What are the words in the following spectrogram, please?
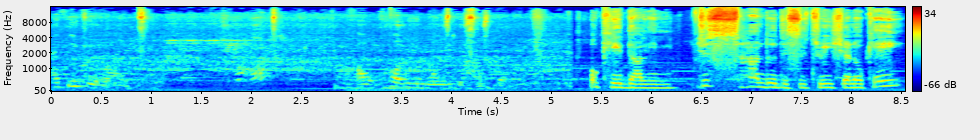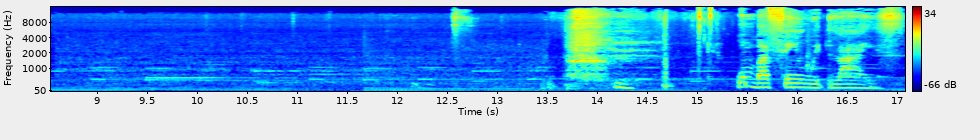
I think you're right. I'll call you once this is done. Okay, darling. Just handle the situation, okay? One bad thing with lies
